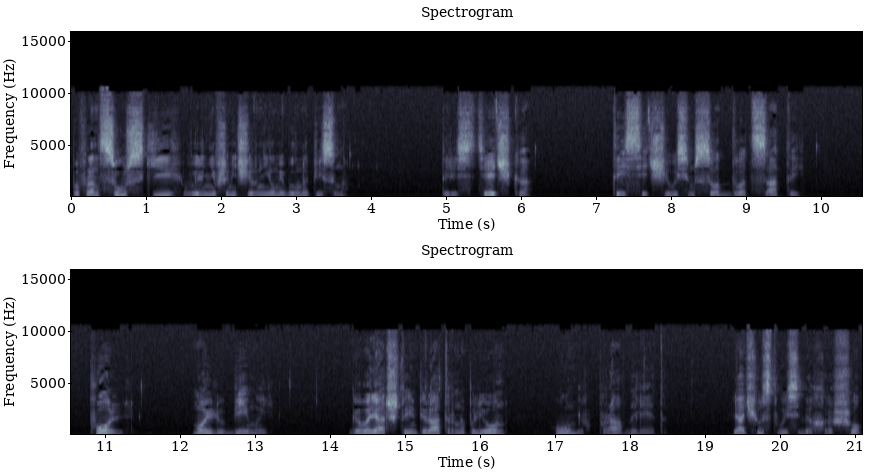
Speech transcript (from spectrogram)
по-французски выленившими чернилами было написано «Перестечка 1820 Поль, мой любимый, говорят, что император Наполеон умер, правда ли это? Я чувствую себя хорошо,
